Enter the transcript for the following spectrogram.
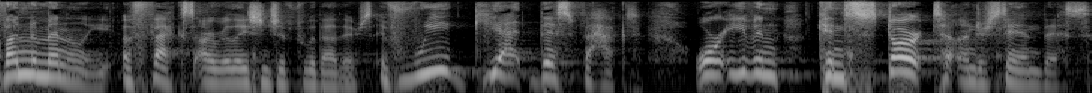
fundamentally affects our relationships with others. If we get this fact, or even can start to understand this,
